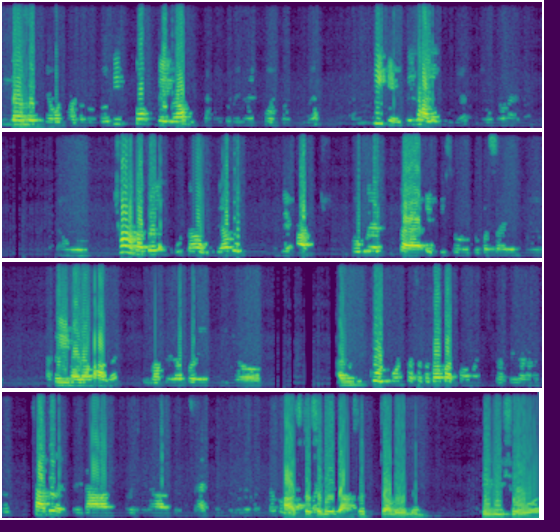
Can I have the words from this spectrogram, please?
तिला असं तिच्याकडून वाटत होतं की तो वेगळा मुद्दा आहे तो वेगळा पॉईंट ऑफ व्ह्यू आहे आणि ठीक आहे ते झालं छान होता. तर उद्या उद्या बघू. म्हणजे आज बघूया की काय एपिसोड होतो कसा आहे. आता येणाऱ्या भागात तेव्हा आपल्याला कळेल की अजून कोण कोण कसं कसा परफॉर्मन्स करते कारण चालू आहे ते डान्स वगैरे आज तर. सगळे डान्सच चालू होते. टीव्ही शो वर.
